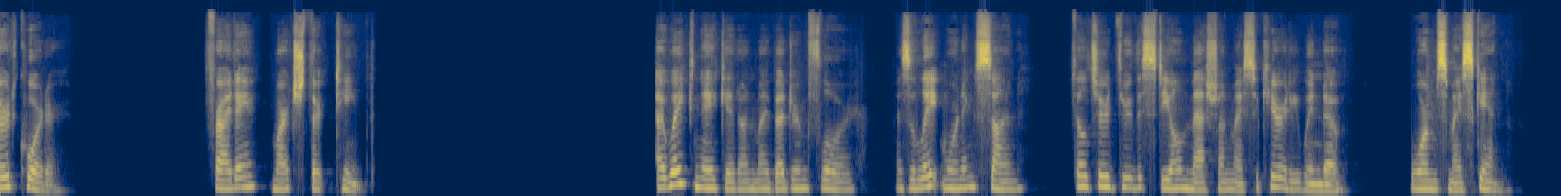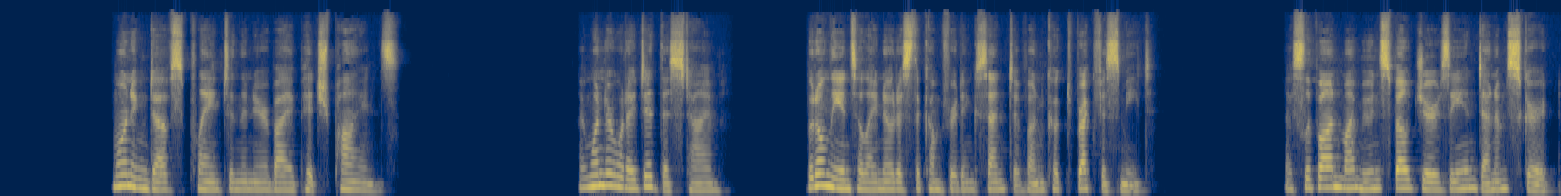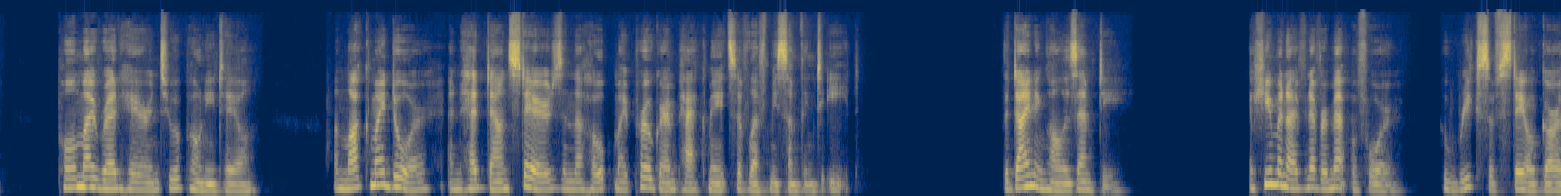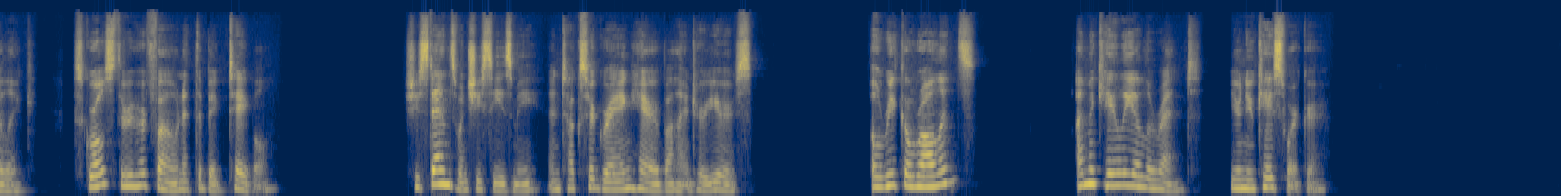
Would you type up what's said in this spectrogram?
Third quarter. Friday, March 13th. I wake naked on my bedroom floor as the late morning sun, filtered through the steel mesh on my security window, warms my skin. Morning doves plaint in the nearby pitch pines. I wonder what I did this time, but only until I notice the comforting scent of uncooked breakfast meat. I slip on my moonspell jersey and denim skirt, pull my red hair into a ponytail, unlock my door, and head downstairs in the hope my program packmates have left me something to eat. The dining hall is empty. A human I've never met before, who reeks of stale garlic, scrolls through her phone at the big table. She stands when she sees me and tucks her graying hair behind her ears. Ulrika Rollins? I'm Michaelia Laurent, your new caseworker.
